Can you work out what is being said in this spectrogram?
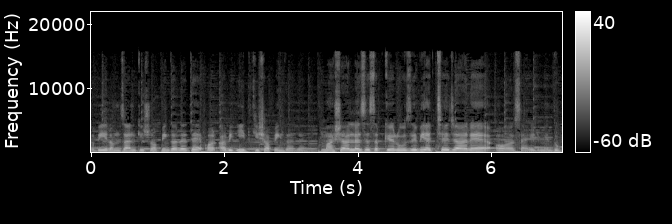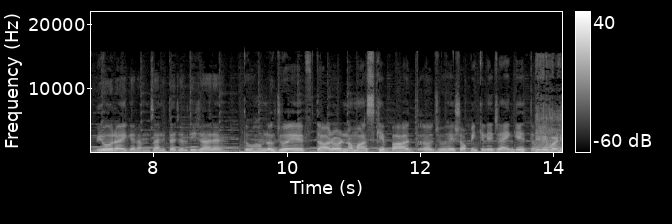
अभी रमज़ान की शॉपिंग कर रहे थे और अभी ईद की शॉपिंग कर रहे हैं। माशाल्लाह से सबके रोज़े भी अच्छे जा रहे हैं और साइड में दुख भी हो रहा है कि रमज़ान इतना जल्दी जा रहा है। तो हम लोग जो है इफ्तार और नमाज़ के बाद जो है शॉपिंग के लिए जाएँगे तो बड़े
